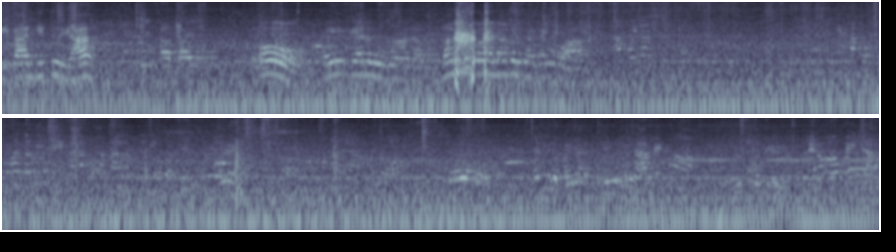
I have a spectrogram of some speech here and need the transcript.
Eh, kandi to eh, ha? Oo. Oh, ay, kaya lang mga alaman. Dami mga alaman gagawa. Sabi mo. Pero okay lang.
